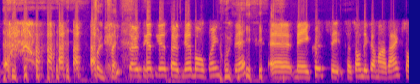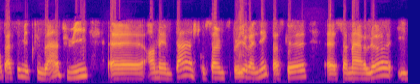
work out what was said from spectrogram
c'est un très, très, un très bon point que tu fais. Euh, mais écoute, ce sont des commentaires qui sont assez méprisants. Puis, euh, en même temps, je trouve ça un petit peu ironique parce que euh, ce maire-là est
